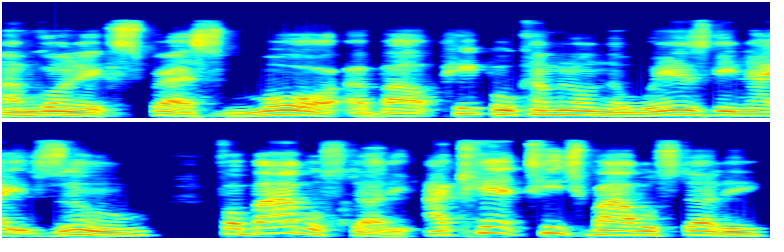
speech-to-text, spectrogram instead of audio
I'm going to express more about people coming on the Wednesday night Zoom for Bible study. I can't teach Bible study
